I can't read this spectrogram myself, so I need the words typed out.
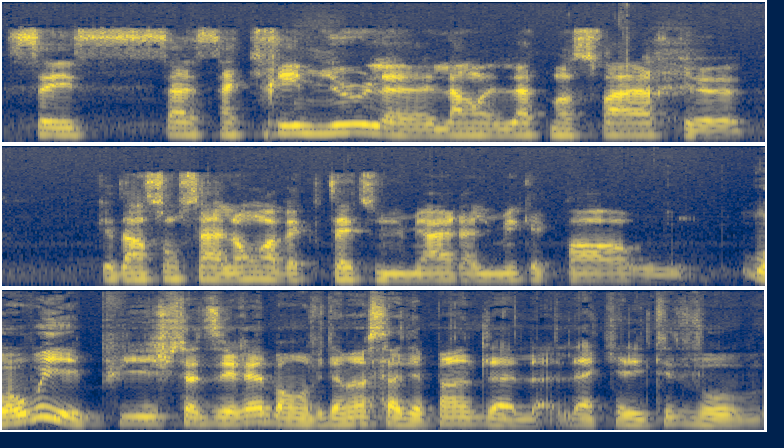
c'est ça, ça crée mieux l'atmosphère que, que dans son salon avec peut-être une lumière allumée quelque part. Ou... Oui, oui. Puis je te dirais, bon, évidemment, ça dépend de la, qualité de vos,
